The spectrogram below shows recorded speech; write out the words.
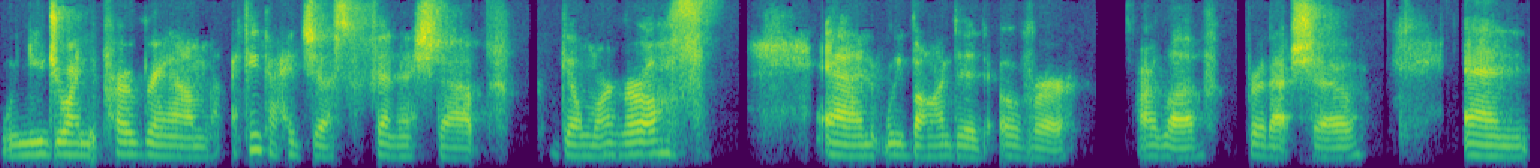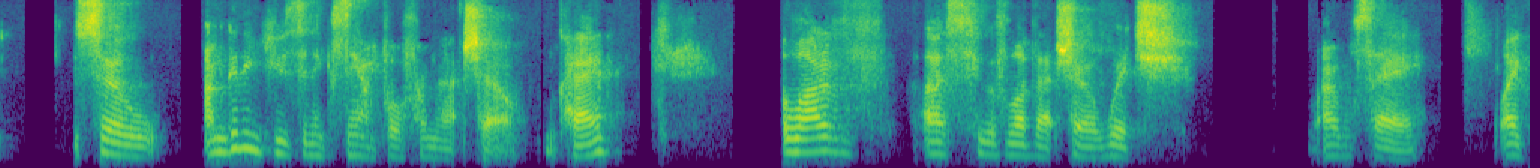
when you joined the program, I think I had just finished up Gilmore Girls, and we bonded over our love for that show. And so I'm going to use an example from that show, okay? A lot of us who have loved that show, which I will say, like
